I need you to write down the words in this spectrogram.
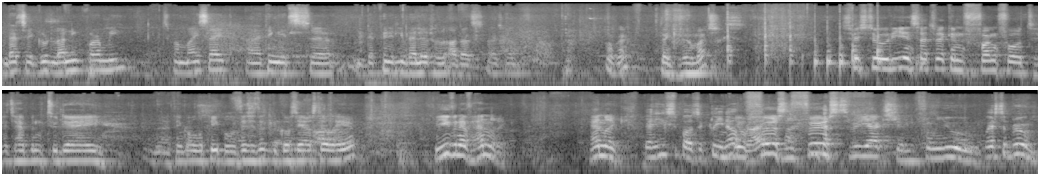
that's a good learning for me it's from my side and i think it's uh, definitely valuable to others as well Okay, thank you very much. Switch to the Inside Track in Frankfurt. It happened today. I think all the people visited because they are still here. We even have Henrik. Henrik, Yeah, he's supposed to clean up, your right? first first reaction from you. Where's the broom?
